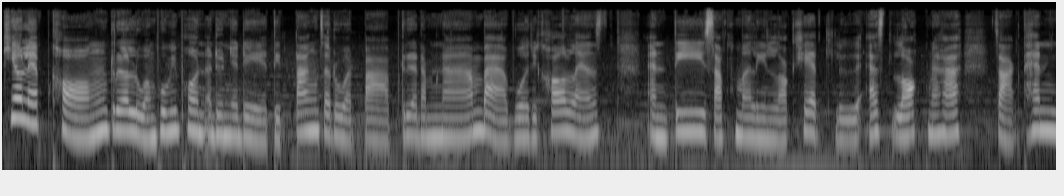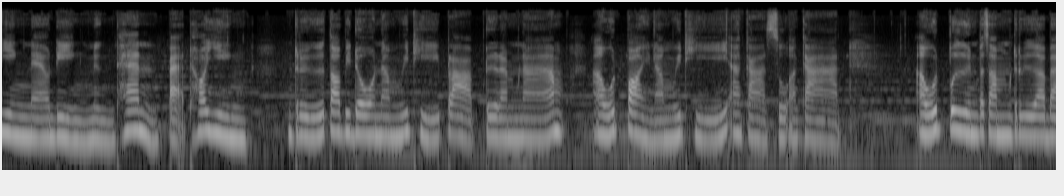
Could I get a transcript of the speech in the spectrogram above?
เขี้ยวเล็บของเรือหลวงภูมิพลอดุลยเดชติดตั้งจรวดปราบเรือดำน้ำแบบ vertical lens anti submarine rocket หรือ ASROC นะคะ จากแท่นยิงแนวดิ่ง 1 แท่น 8 ท่อยิง หรือตอร์ปิโดนำวิถีปราบเรือดำน้ำอาวุธปล่อยนำวิถีอากาศสู่อากาศ อาวุธปืนประจำเรือแบ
